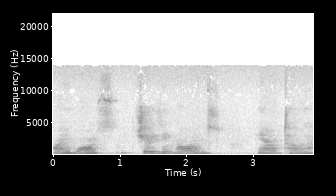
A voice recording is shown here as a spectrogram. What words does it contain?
I was chasing arms. Ja, toll.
